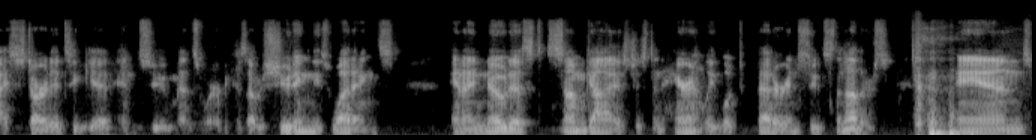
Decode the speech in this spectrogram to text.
I started to get into menswear because I was shooting these weddings and I noticed some guys just inherently looked better in suits than others. And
